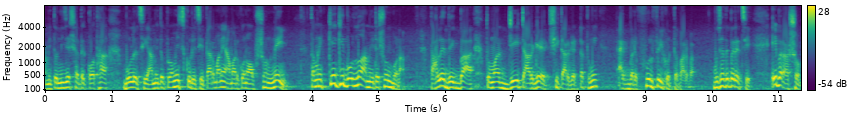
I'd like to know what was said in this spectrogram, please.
আমি তো নিজের সাথে কথা বলেছি, আমি তো প্রমিস করেছি, তার মানে আমার কোনো অপশন নেই। তার মানে কে কী বলল আমি এটা শুনব না। তাহলে দেখবা তোমার যে টার্গেট সেই টার্গেটটা তুমি একবারে ফুলফিল করতে পারবা। বুঝাতে পেরেছি? এবার আসো।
